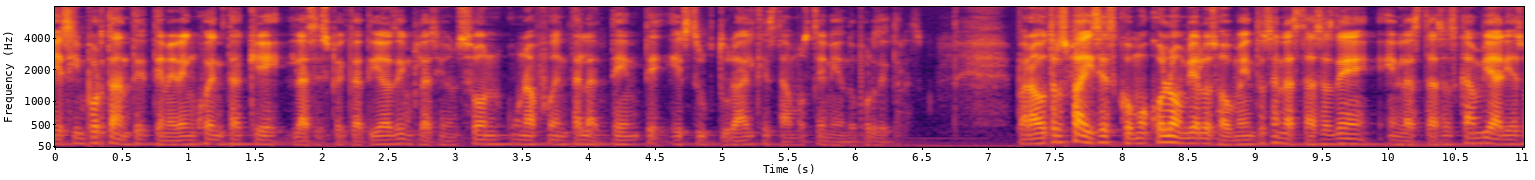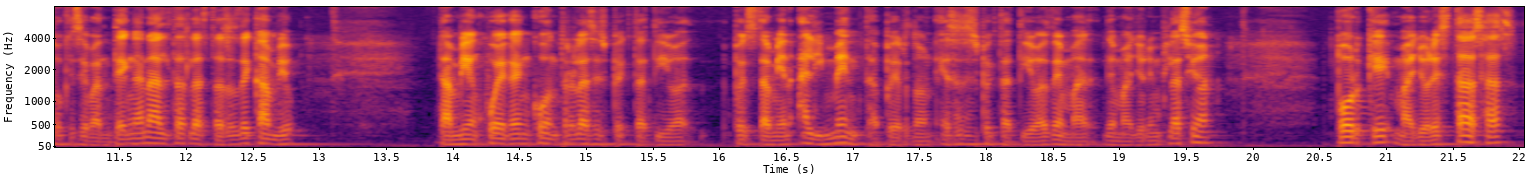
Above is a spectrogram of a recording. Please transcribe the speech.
es importante tener en cuenta que las expectativas de inflación son una fuente latente estructural que estamos teniendo por detrás. Para otros países como Colombia, los aumentos en las tasas, de, en las tasas cambiarias o que se mantengan altas las tasas de cambio también juega en contra las expectativas pues también alimenta, perdón, esas expectativas de, de mayor inflación, porque mayores tasas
